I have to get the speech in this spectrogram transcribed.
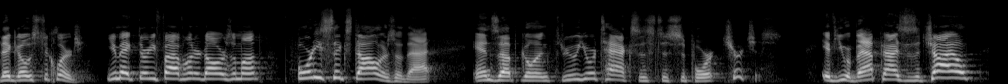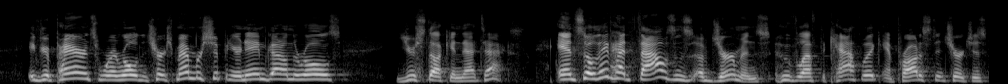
that goes to clergy. You make $3,500 a month, $46 of that ends up going through your taxes to support churches. If you were baptized as a child, if your parents were enrolled in church membership and your name got on the rolls, you're stuck in that tax. And so they've had thousands of Germans who've left the Catholic and Protestant churches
